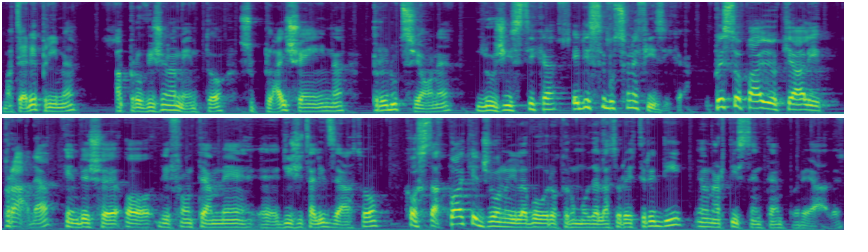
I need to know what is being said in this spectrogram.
materie prime, approvvigionamento, supply chain, produzione, logistica e distribuzione fisica. Questo paio di occhiali Prada, che invece ho di fronte a me eh, digitalizzato, costa qualche giorno di lavoro per un modellatore 3D e un artista in tempo reale.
